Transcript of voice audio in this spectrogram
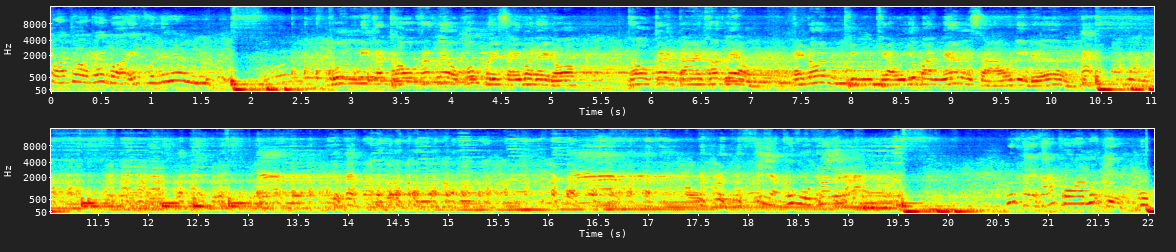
ขอโทษนะบ่อยคุณเรื่องมึงนี่กระเทาคักแล้วคงไปใส่บ่ได้ดอก เท่าใกล้ตายครับแล้วให้นอนกินแขวอยู่บ้านย่างสาวนี่เด้อนี่อย่างขบูดมาเลยมึงไข่หาคอเมื่อกี้หัว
